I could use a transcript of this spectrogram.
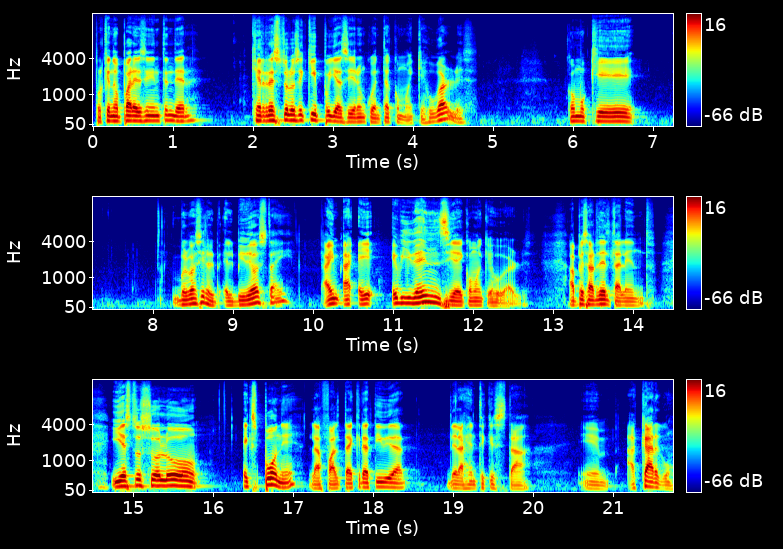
porque no parecen entender que el resto de los equipos ya se dieron cuenta cómo hay que jugarles. Como que, vuelvo a decir, el, video está ahí. Hay, evidencia de cómo hay que jugarles, a pesar del talento. Y esto solo expone la falta de creatividad de la gente que está eh, a cargo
